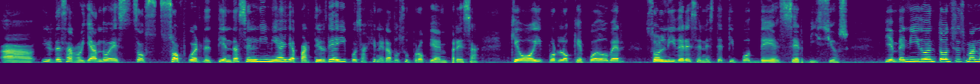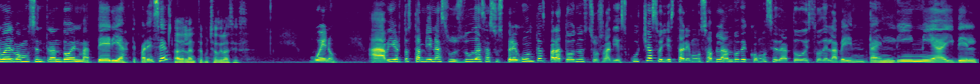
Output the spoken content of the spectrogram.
a ir desarrollando estos software de tiendas en línea y a partir de ahí pues ha generado su propia empresa que hoy por lo que puedo ver son líderes en este tipo de servicios. Bienvenido entonces, Manuel. Vamos entrando en materia, ¿te parece? Adelante, muchas gracias. Bueno, abiertos también a sus dudas, a sus preguntas para todos nuestros radioescuchas. Hoy estaremos hablando de cómo se da todo esto de la venta en línea y del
